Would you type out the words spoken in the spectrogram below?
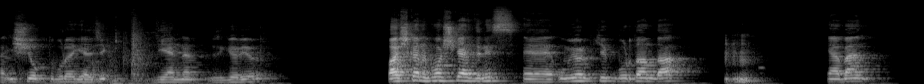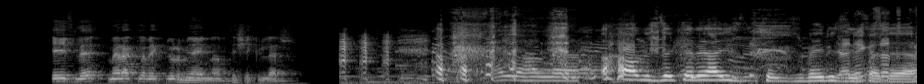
Ya iş yoktu buraya gelecek diyenler görüyorum. Başkanım hoş geldiniz. Ee, umuyorum ki buradan da ya ben keyifle, merakla bekliyorum yayınları. Teşekkürler. Allah Allah. Abi Zekeriya izle, şey Zübeyir izleyin sadece ya.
